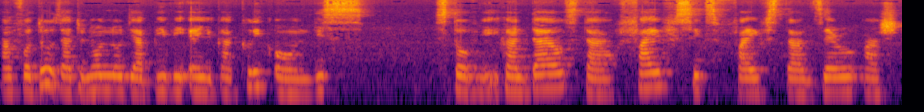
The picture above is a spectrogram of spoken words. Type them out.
And for those that do not know their BVN, you can click on this stuff. You can dial star 565 star 0 hash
